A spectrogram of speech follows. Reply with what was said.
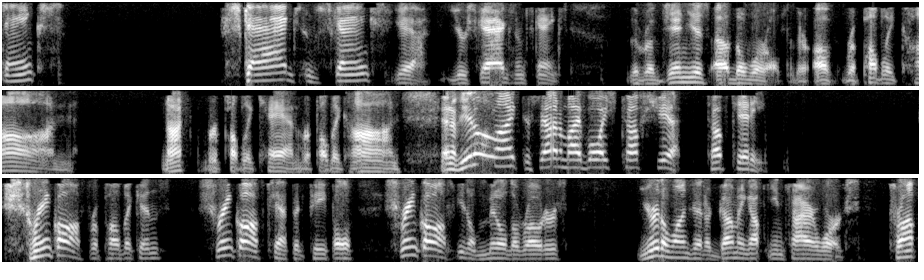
skanks, skags and skanks, yeah, you're skags and skanks. The Virginias of the world, they're of Republican, not Republican, Republican. And if you don't like the sound of my voice, tough shit, tough kitty. Shrink off, Republicans. Shrink off, tepid people. Shrink off, you know, middle of the roaders. You're the ones that are gumming up the entire works. Trump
